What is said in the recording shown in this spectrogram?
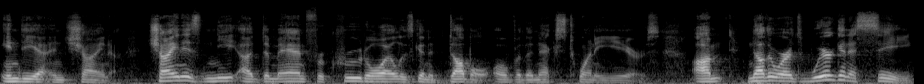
India and China. China's need, uh, demand for crude oil is going to double over the next 20 years. Um, in other words, we're going to see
